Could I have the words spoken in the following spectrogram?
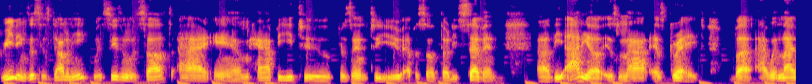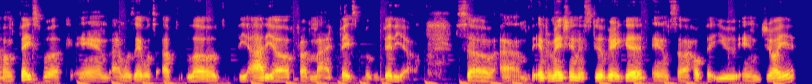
Greetings, this is Dominique with Seasoned with Salt. I am happy to present to you episode 37. Uh, the audio is not as great, but I went live on Facebook and I was able to upload the audio from my Facebook video. So um, the information is still very good, and so I hope that you enjoy it.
